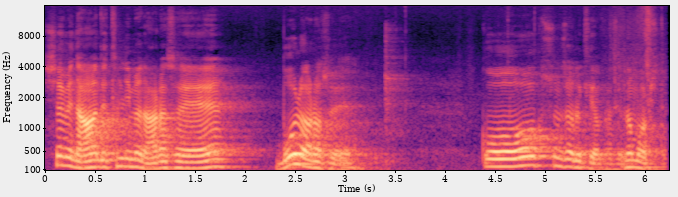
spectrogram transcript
시험에 나왔는데 틀리면 알아서 해. 뭘 알아서 해? 꼭 순서를 기억하세요. 넘어갑시다.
